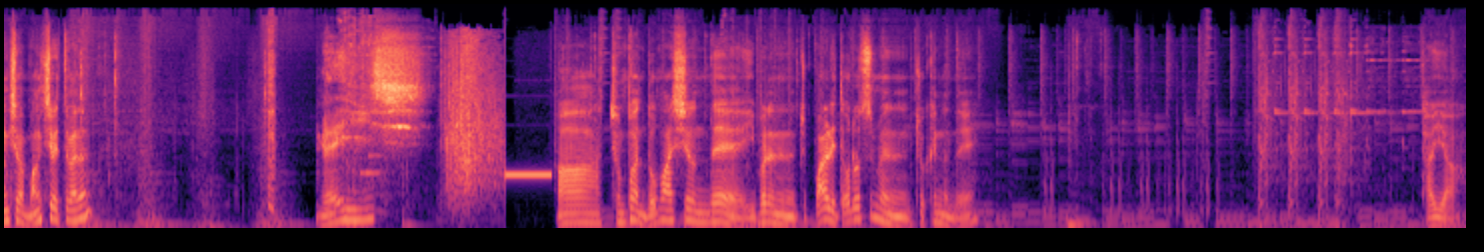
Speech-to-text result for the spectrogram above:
망치만 망치를 뜨면은? 에이씨. 아 전판 너무 아쉬운데 이번에는 좀 빨리 떨어지면 좋겠는데. 다이아.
